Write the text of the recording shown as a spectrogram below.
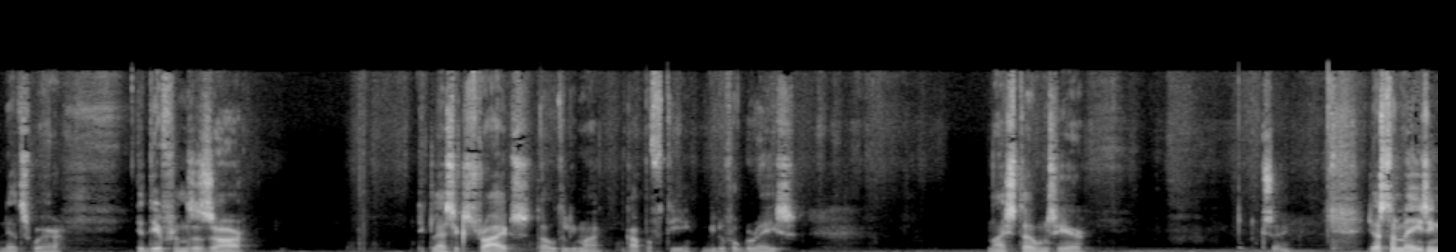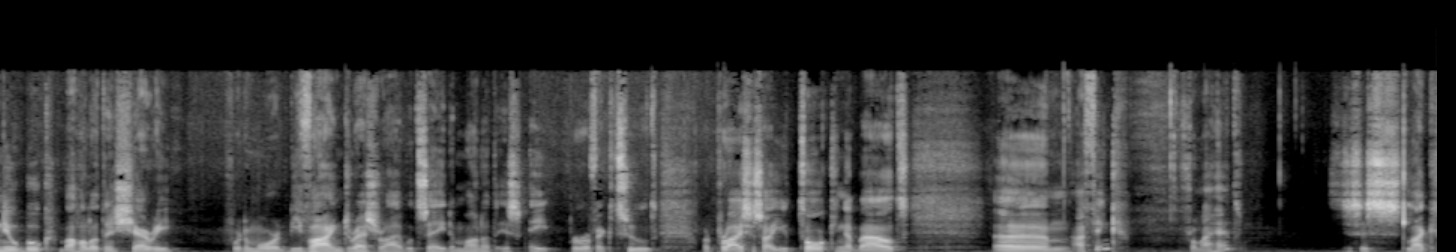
That's where the differences are. The classic stripes, totally my cup of tea. Beautiful grays. Nice tones here. Okay. Just amazing new book by Holland & Sherry for the more divine dresser, I would say the Monadh is a perfect suit. What prices are you talking about? Um, I think, from my head, this is like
